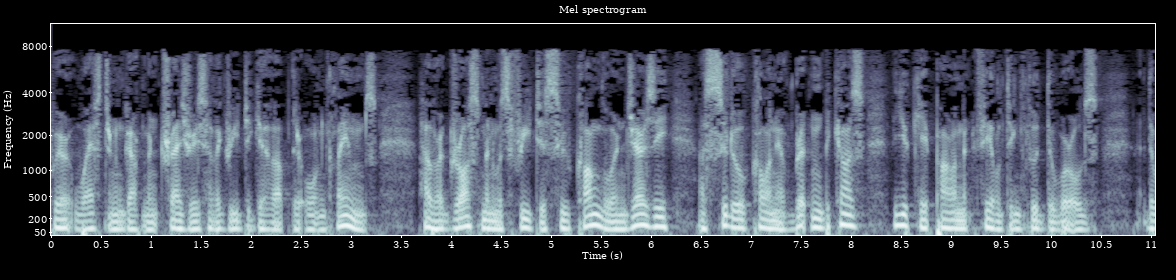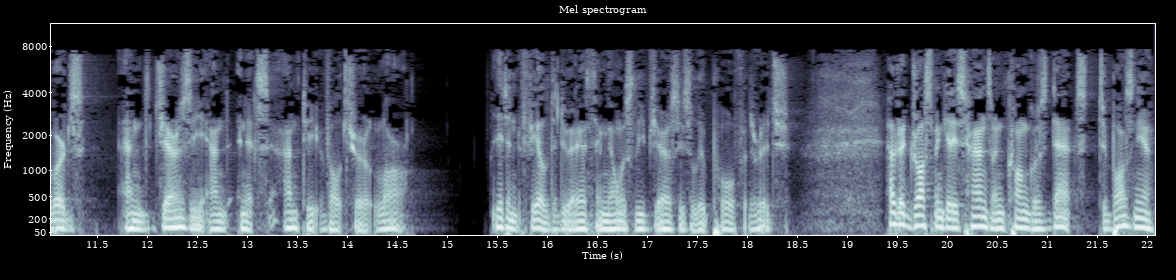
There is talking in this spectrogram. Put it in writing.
where Western government treasuries have agreed to give up their own claims. However, Grossman was free to sue Congo and Jersey, a pseudo-colony of Britain, because the UK Parliament failed to include the, the words and Jersey and in its anti-vulture law. They didn't fail to do anything. They always leave Jersey as a loophole for the rich. How did Grossman get his hands on Congo's debt to Bosnia?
